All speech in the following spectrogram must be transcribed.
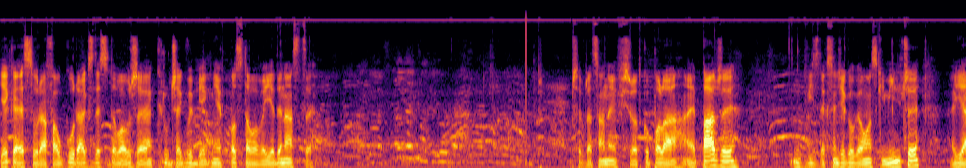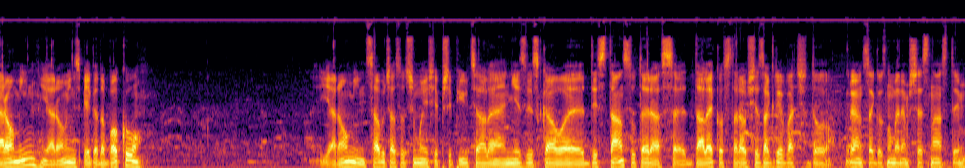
GKS-u Rafał Górak zdecydował, że Kruczek wybiegnie w podstawowej 11. Przewracany w środku pola e, parzy. Gwizdek sędziego Gałązki milczy. Jaromin. Jaromin zbiega do boku. Jaromin cały czas utrzymuje się przy piłce, ale nie zyskał e, dystansu. Teraz e, daleko starał się zagrywać do grającego z numerem 16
